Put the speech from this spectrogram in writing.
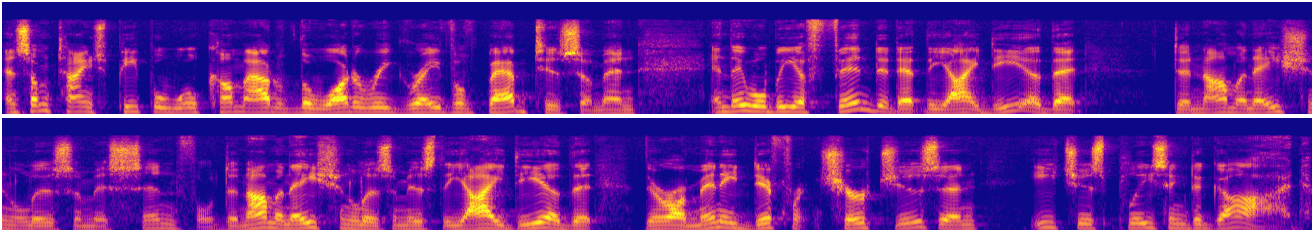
And sometimes people will come out of the watery grave of baptism and, and they will be offended at the idea that denominationalism is sinful. Denominationalism is the idea that there are many different churches and each is pleasing to God.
